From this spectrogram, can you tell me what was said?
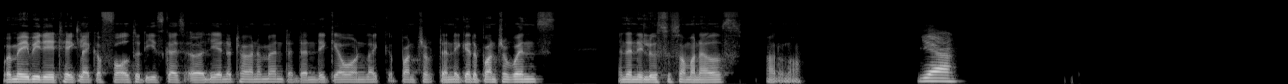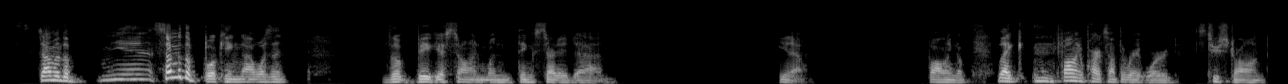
where maybe they take like a fall to these guys early in the tournament, and then they go on like a bunch of, then they get a bunch of wins, and then they lose to someone else. I don't know. yeah. Some of the yeah, some of the booking I wasn't the biggest on when things started um, you know, falling up like falling apart's not the right word. It's too strong.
